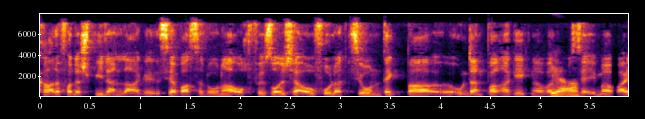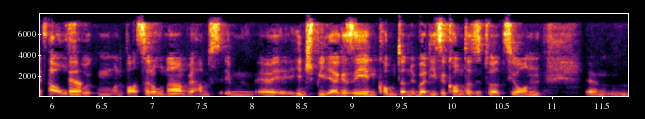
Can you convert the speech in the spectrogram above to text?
gerade von der Spielanlage ist ja Barcelona auch für solche Aufholaktionen denkbar äh, undankbarer Gegner, weil ja. du musst ja immer weiter aufrücken ja. und Barcelona, wir haben es im äh, Hinspiel ja gesehen, kommt dann über diese Kontersituationen. Ähm,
